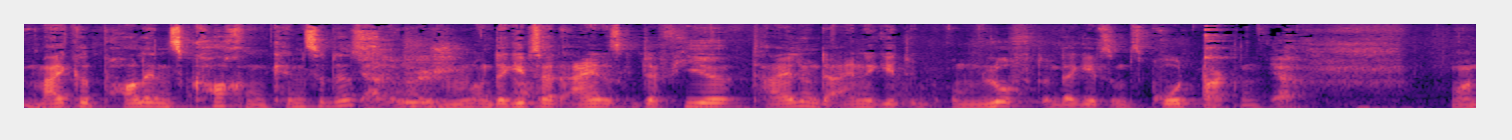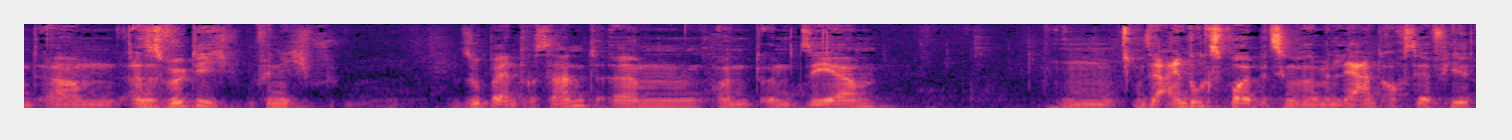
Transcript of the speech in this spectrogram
Michael Pollins Kochen. Kennst du das? Ja, logisch. Mhm, Und da gibt es halt ein, es gibt ja vier Teile und der eine geht um Luft und da geht es ums Brotbacken. Ja. Und ähm, also es ist wirklich, finde ich, super interessant ähm, und, und sehr, mh, sehr eindrucksvoll, beziehungsweise man lernt auch sehr viel.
